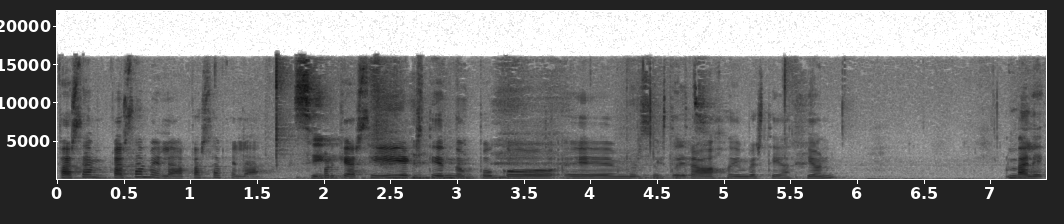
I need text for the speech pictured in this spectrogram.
pásamela, pásamela. Sí. Porque así extiendo un poco eh, este trabajo de investigación. Vale,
